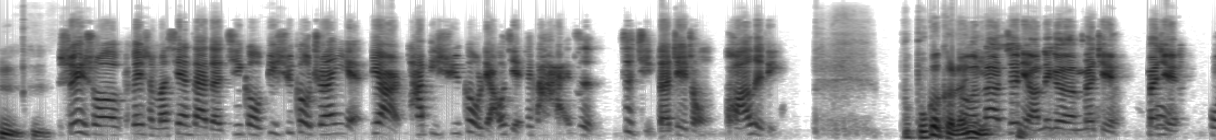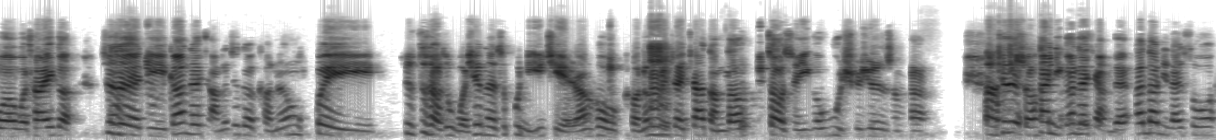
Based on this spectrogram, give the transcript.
嗯嗯所以说，为什么现在的机构必须够专业？第二，他必须够了解这个孩子自己的这种 quality。不不过可能哦，那这里啊，那个麦姐，麦姐，我我插一个，就是你刚才讲的这个可能会，就至少是我现在是不理解，然后可能会在家长当造成一个误区，就是什么？啊，就是按你刚才讲的，按道理来说，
